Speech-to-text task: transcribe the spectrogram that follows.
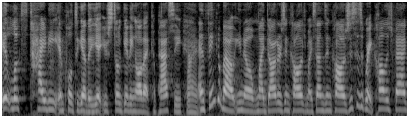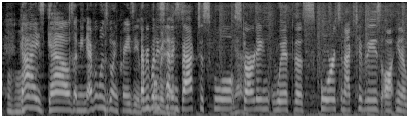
it looks tidy and pulled together, yet you're still getting all that capacity. Right. And think about, you know, my daughter's in college, my son's in college. This is a great college bag. Mm -hmm. Guys, gals, I mean, everyone's going crazy. Everybody's heading this. back to school, yeah. starting with the sports and activities. On, you know,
